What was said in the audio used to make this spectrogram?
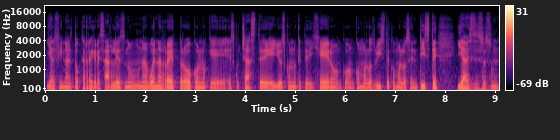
y al final toca regresarles, ¿no? Una buena retro con lo que escuchaste de ellos, con lo que te dijeron, con cómo los viste, cómo los sentiste y a veces eso es un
